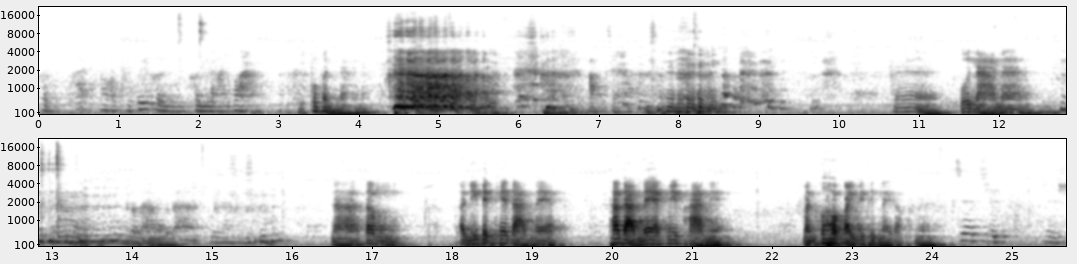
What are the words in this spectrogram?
很太啊，不会很很难吧？ พวกมันหนานะ อาจจะ อ่าพูดหนาหน้า นะต้อง อันนี้เป็นแค่ด่านแรก ถ้าด่านแรกไม่ผ่านเนี่ย มันก็ไปไม่ถึงไหนหรอกนะ 这只只是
